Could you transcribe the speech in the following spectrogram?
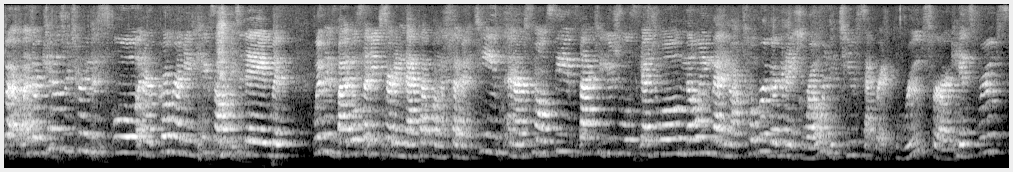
But as our kiddos return to school and our programming kicks off today with study starting back up on the 17th and our small seeds back to usual schedule, knowing that in October they're going to grow into two separate groups for our kids groups.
